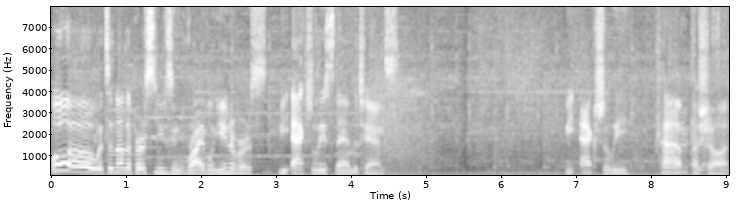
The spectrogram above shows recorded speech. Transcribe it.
Whoa, it's another person using Rival Universe. We actually stand a chance. We actually have a shot.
